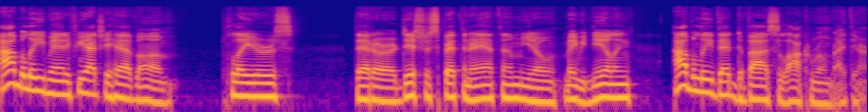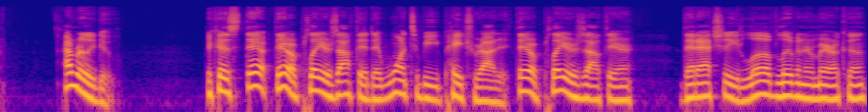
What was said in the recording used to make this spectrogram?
I believe, man, if you actually have um, players that are disrespecting the anthem, you know, maybe kneeling, I believe that divides the locker room right there. I really do. Because there there are players out there that want to be patriotic. There are players out there that actually love living in America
